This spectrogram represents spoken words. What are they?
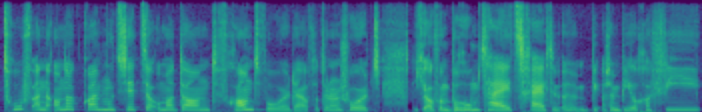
troef aan de andere kant moet zitten om dat dan te verantwoorden. Of dat er een soort, dat je over een beroemdheid schrijft, als een biografie.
